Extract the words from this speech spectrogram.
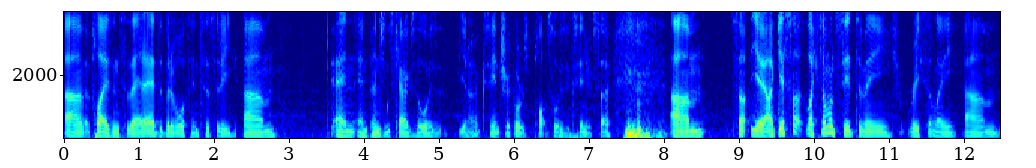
um, it plays into that. It adds a bit of authenticity. Um, and and Pynchon's character's always, you know, eccentric, or his plot's always eccentric. So, um, so yeah, I guess uh, like someone said to me recently, um,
